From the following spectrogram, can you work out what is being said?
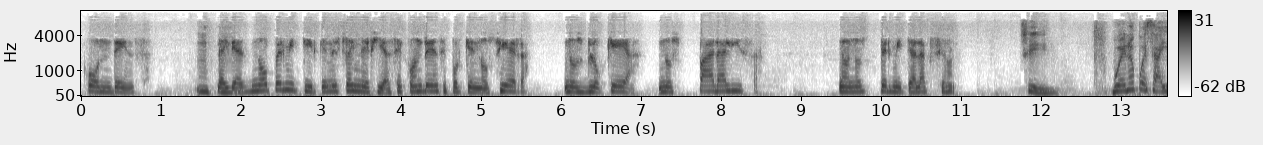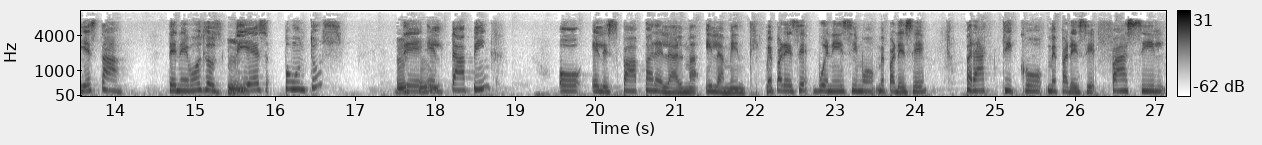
condensa. La idea es no permitir que nuestra energía se condense porque nos cierra, nos bloquea, nos paraliza, no nos permite a la acción. Sí. Bueno, pues ahí está. Tenemos los Mm. 10 puntos del Ujú. el tapping o el spa para el alma y la mente. Me parece buenísimo, me parece práctico, me parece fácil,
